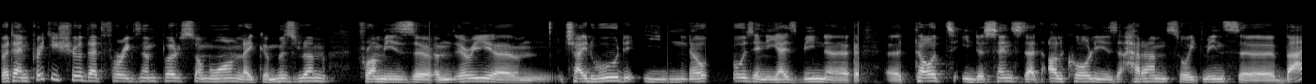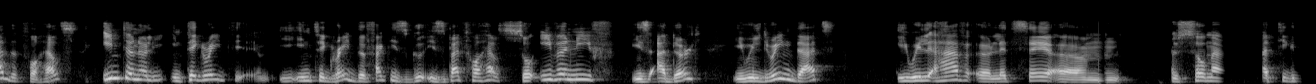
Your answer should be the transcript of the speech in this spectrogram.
but I'm pretty sure that, for example, someone like a Muslim from his um, very um, childhood, he knows and he has been uh, uh, taught in the sense that alcohol is haram, so it means uh, bad for health internally integrate integrate the fact is good is bad for health. So even if he's adult, he will drink that. He will have, uh, let's say, um, a somatic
